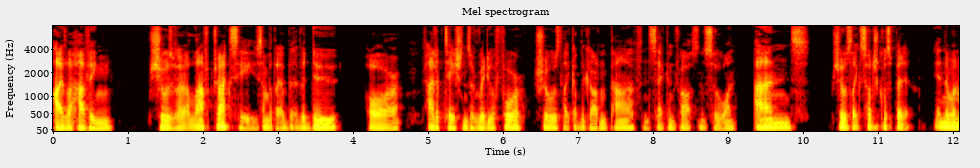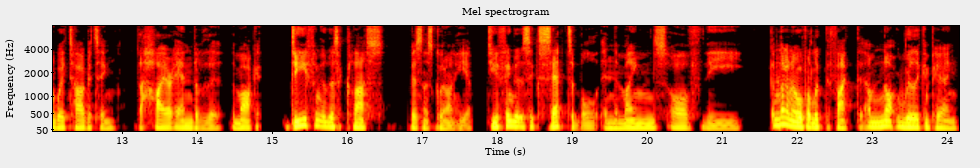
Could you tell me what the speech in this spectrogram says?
either having shows without a laugh track, say something like a bit of a do, or adaptations of Radio 4 shows like Up the Garden Path and Second Thoughts and so on, and shows like Surgical Spirit, in their own way targeting the higher end of the, the market. Do you think that there's a class business going on here? Do you think that it's acceptable in the minds of the. I'm not going to overlook the fact that I'm not really comparing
